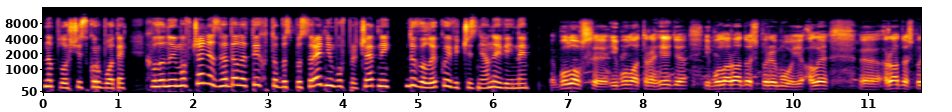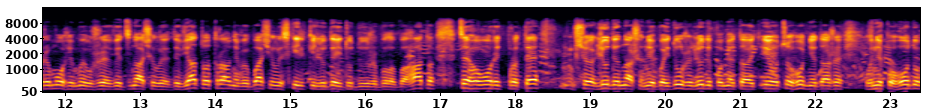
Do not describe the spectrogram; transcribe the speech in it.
на площі Скорботи. Хвилиною мовчання згадали тих, хто безпосередньо був причетний до Великої вітчизняної війни. Було все, і була трагедія, і була радость перемоги. Але е, радость перемоги ми вже відзначили 9 травня. Ви бачили, скільки людей тут дуже було багато. Це говорить про те, що люди наші не байдужі, люди пам'ятають. І от сьогодні, навіть в непогоду,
